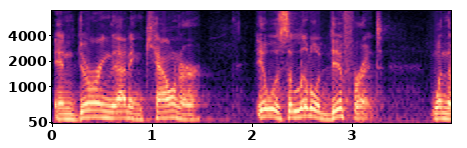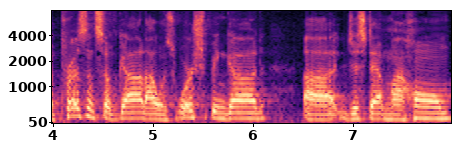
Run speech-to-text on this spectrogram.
And during that encounter, it was a little different. When the presence of God, I was worshiping God uh, just at my home,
